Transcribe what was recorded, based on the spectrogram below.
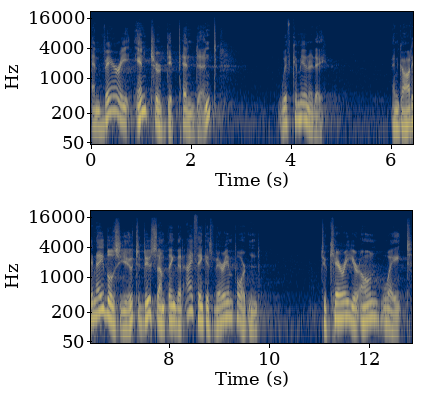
and very interdependent with community. And God enables you to do something that I think is very important to carry your own weight.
